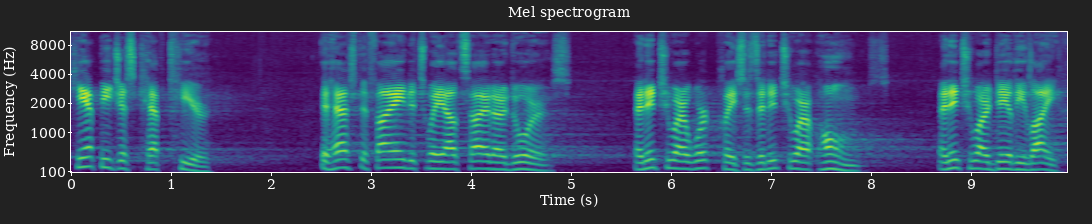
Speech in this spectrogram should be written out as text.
can't be just kept here. It has to find its way outside our doors and into our workplaces and into our homes and into our daily life.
